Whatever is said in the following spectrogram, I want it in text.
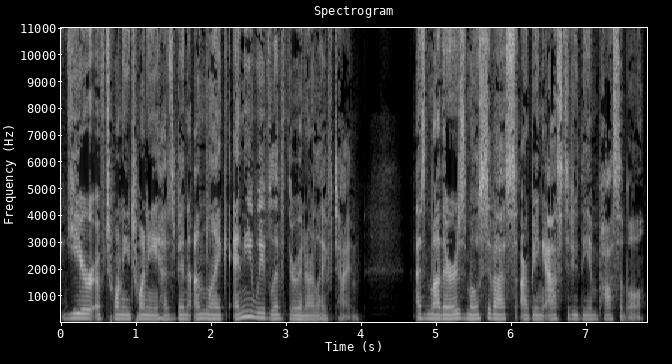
year of 2020 has been unlike any we've lived through in our lifetime. As mothers, most of us are being asked to do the impossible.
